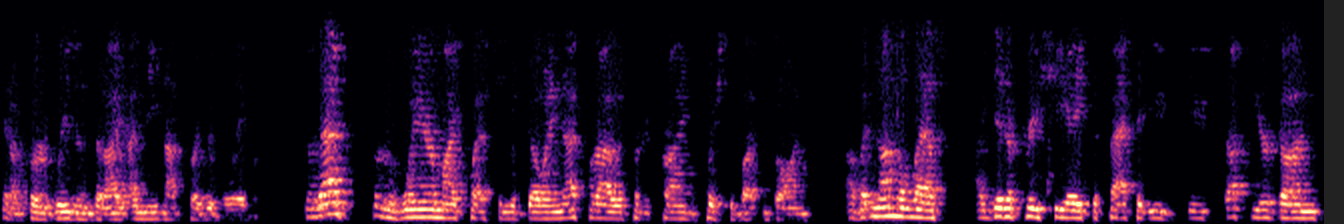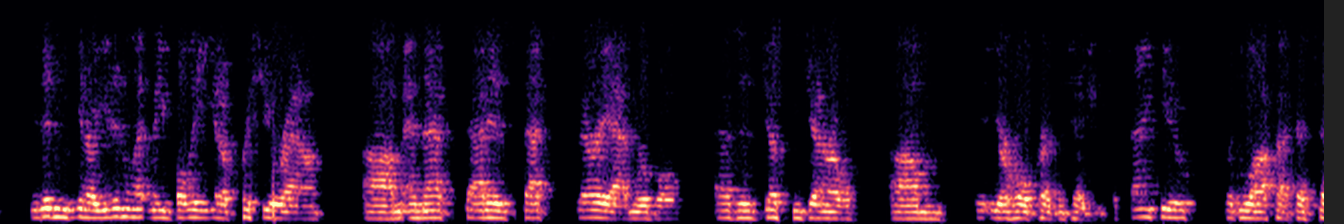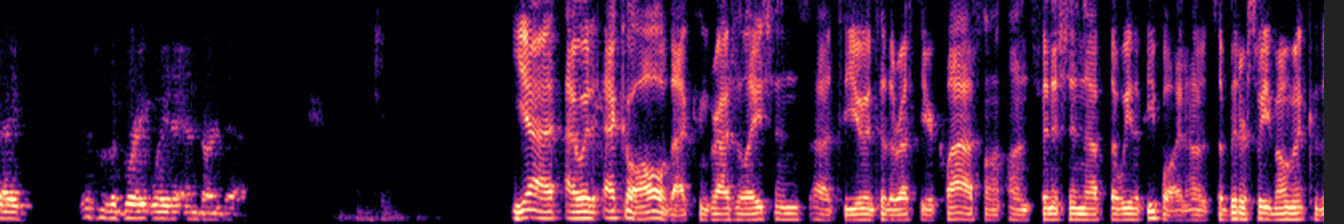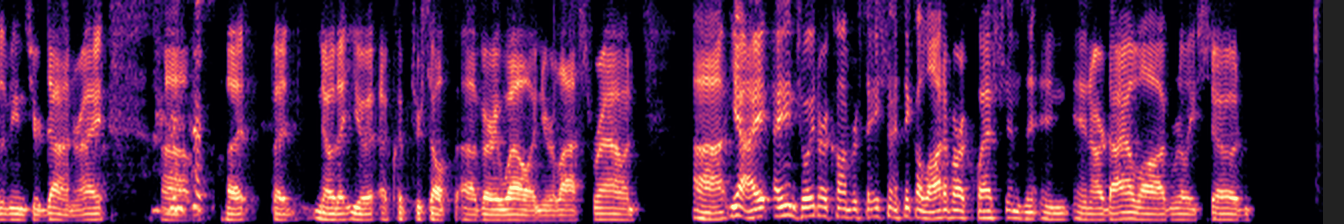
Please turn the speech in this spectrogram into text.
you know, for reasons that I, I need not further belabor. So that's sort of where my question was going. That's what I was sort of trying to push the buttons on. Uh, but nonetheless, I did appreciate the fact that you you stuck your gun. You didn't, you know, you didn't let me bully, you know, push you around. Um, and that that is that's very admirable, as is just in general um, your whole presentation. So thank you. Good luck. Like I say, this was a great way to end our day. Yeah, I would echo all of that. Congratulations uh, to you and to the rest of your class on, on, finishing up the We the People. I know it's a bittersweet moment because it means you're done, right? Um, but but know that you equipped yourself uh, very well in your last round. Uh, yeah, I, I, enjoyed our conversation. I think a lot of our questions in, in our dialogue really showed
